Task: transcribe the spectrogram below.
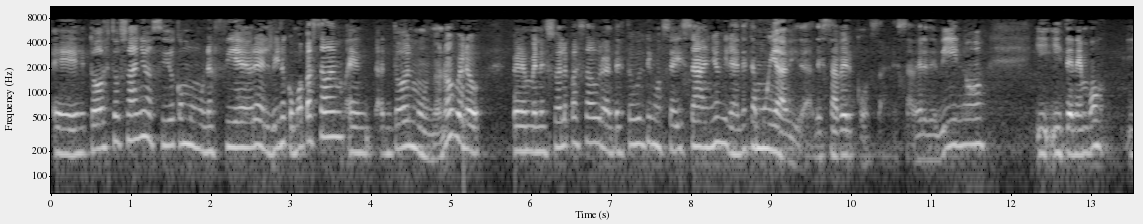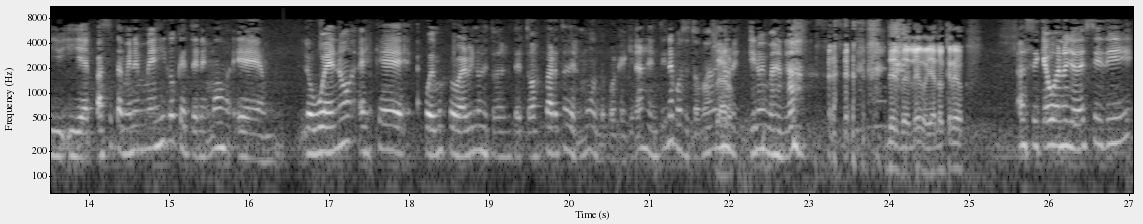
eh, todos estos años ha sido como una fiebre del vino, como ha pasado en, en- todo el mundo, ¿no? Pero, pero en Venezuela ha pasado durante estos últimos seis años y la gente está muy ávida de saber cosas, de saber de vino y, y tenemos, y, y pasa también en México que tenemos, eh, lo bueno es que podemos probar vinos de, to- de todas partes del mundo, porque aquí en Argentina pues se toma vino Claro. argentino y más nada. Desde luego, ya lo creo. Así que bueno, yo decidí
